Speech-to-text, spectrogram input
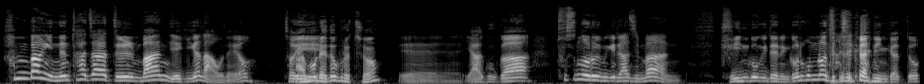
한 방 있는 타자들만 얘기가 나오네요. 저희 아무래도 그렇죠. 예, 야구가 투수 노름이긴 하지만 주인공이 되는 건 홈런 타자가 아닌가 또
